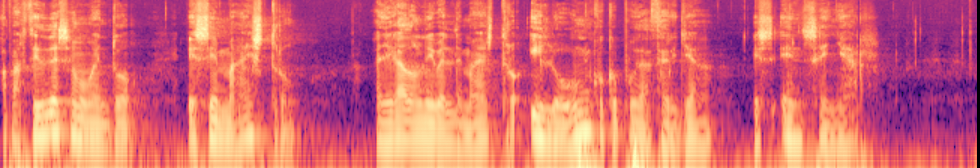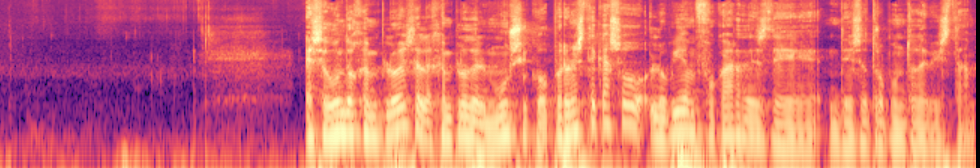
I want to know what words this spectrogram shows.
A partir de ese momento, ese maestro ha llegado al nivel de maestro y lo único que puede hacer ya es enseñar. El segundo ejemplo es el ejemplo del músico, pero en este caso lo voy a enfocar desde, desde otro punto de vista.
